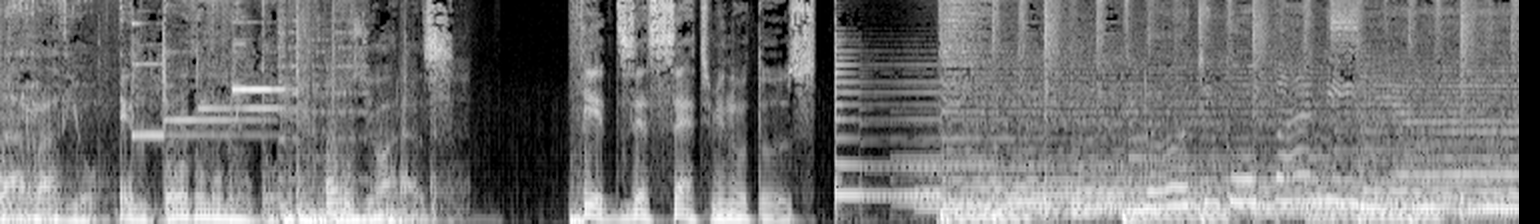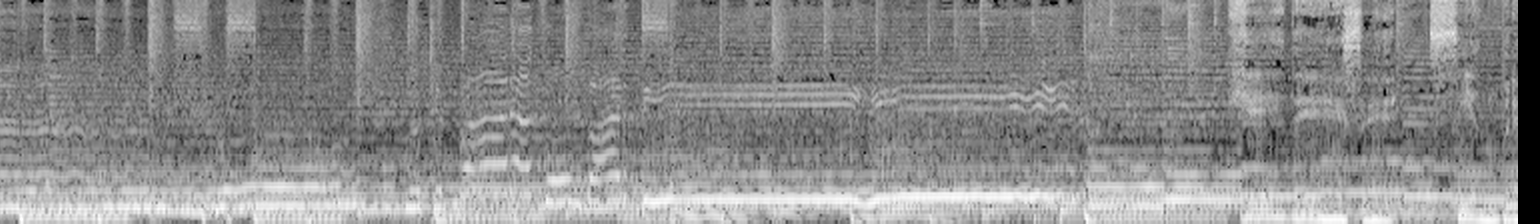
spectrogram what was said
La radio em todo momento. 11 horas e 17 minutos. Noche en compañía. Oh, noche para compartir. GDS, siempre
